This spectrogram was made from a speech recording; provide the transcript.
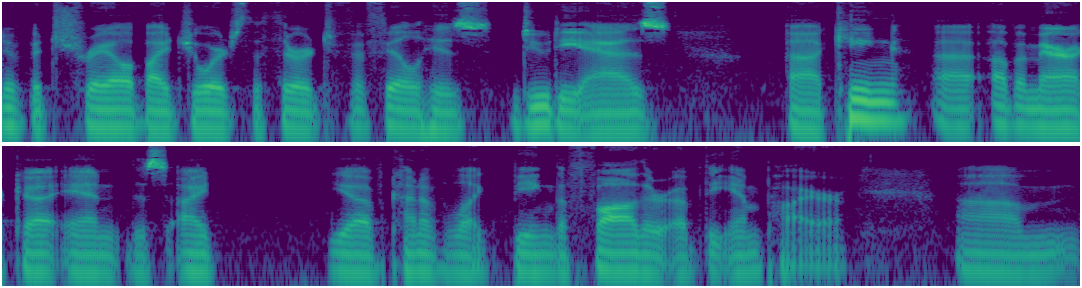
of betrayal by George III to fulfill his duty as uh, King uh, of America and this idea of kind of like being the father of the empire. Um,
